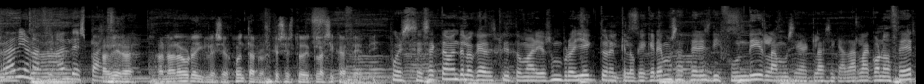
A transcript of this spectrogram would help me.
Radio Nacional de España. A ver, Ana Laura Iglesias, cuéntanos, ¿qué es esto de Clásica FM? Pues exactamente lo que ha descrito Mario. Es un proyecto en el que lo que queremos hacer es difundir la música clásica, darla a conocer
